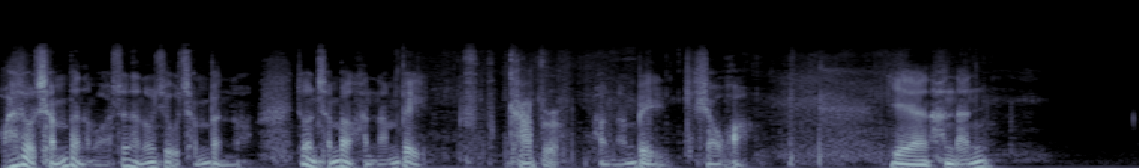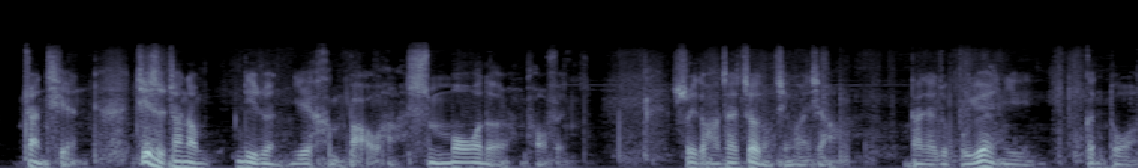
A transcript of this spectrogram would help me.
我还是有成本的嘛，生产东西有成本的，这种成本很难被 cover，很难被消化，也很难赚钱，即使赚到利润也很薄哈，small 的 profit。所以的话，在这种情况下，大家就不愿意更多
